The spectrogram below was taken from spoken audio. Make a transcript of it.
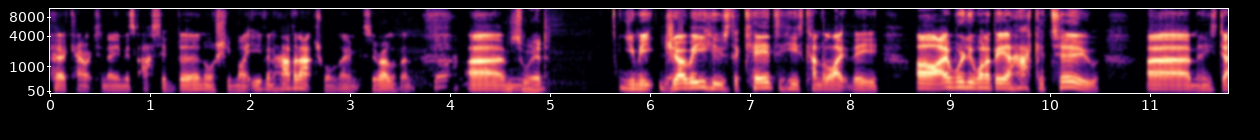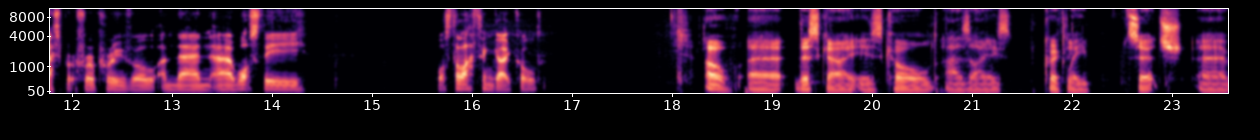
her character name is Acid Burn, or she might even have an actual name. It's irrelevant. Um, it's weird. You meet yeah. Joey, who's the kid. He's kind of like the, oh, I really want to be a hacker too. Um, and he's desperate for approval. And then uh, what's the what's the Latin guy called? Oh, uh, this guy is called, as I quickly search, uh,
